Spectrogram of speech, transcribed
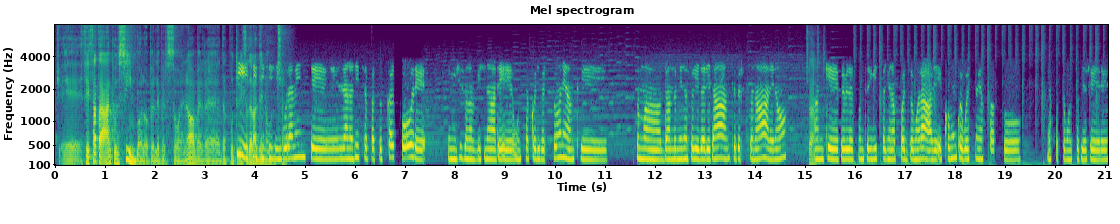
cioè, sei stata anche un simbolo per le persone, no? per, dal punto di vista della denuncia. Sì, sicuramente la notizia ha fatto scalpore e mi ci sono avvicinate un sacco di persone, anche insomma dandomi una solidarietà anche personale, no? Certo. Anche proprio dal punto di vista di un appoggio morale e comunque questo mi ha fatto mi ha fatto molto piacere.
